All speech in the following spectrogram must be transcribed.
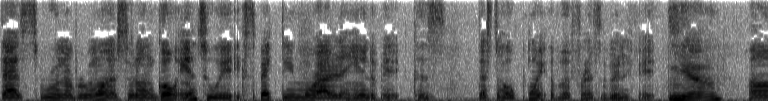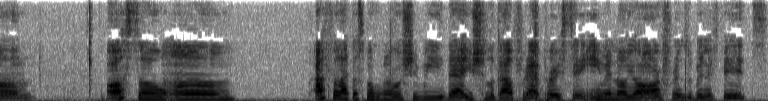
that's rule number one. So don't go into it expecting more out of the end of it, because that's the whole point of a friends with benefits. Yeah. Um, also, um, I feel like a spoken rule should be that you should look out for that person, even though y'all are friends with benefits.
